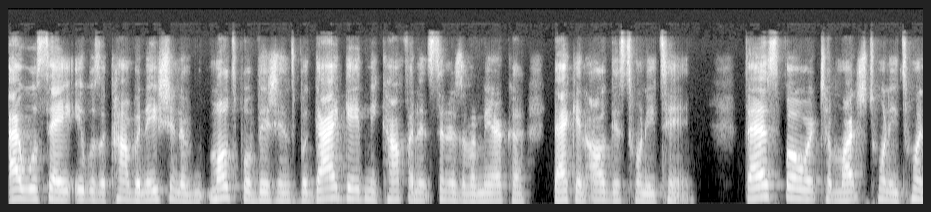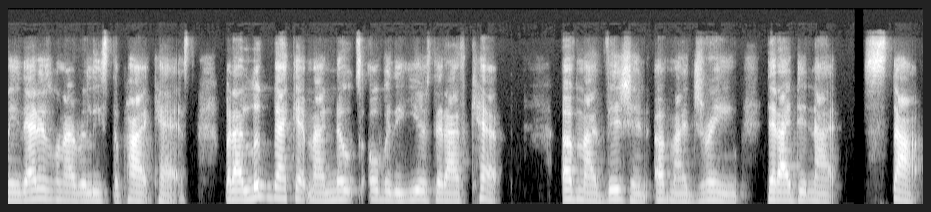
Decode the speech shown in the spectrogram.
I will say it was a combination of multiple visions, but God gave me Confidence Centers of America back in August 2010. Fast forward to March 2020, that is when I released the podcast. But I look back at my notes over the years that I've kept of my vision, of my dream, that I did not stop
